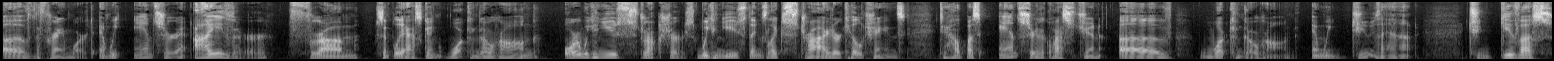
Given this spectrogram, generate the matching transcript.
of the framework, and we answer it either from simply asking what can go wrong, or we can use structures. We can use things like stride or kill chains to help us answer the question of what can go wrong. And we do that to give us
